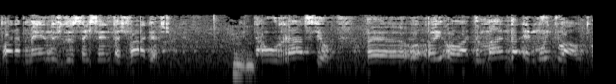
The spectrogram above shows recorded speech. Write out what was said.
para menos de 600 vagas. Uhum. Então o rácio, uh, a demanda é muito alto.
